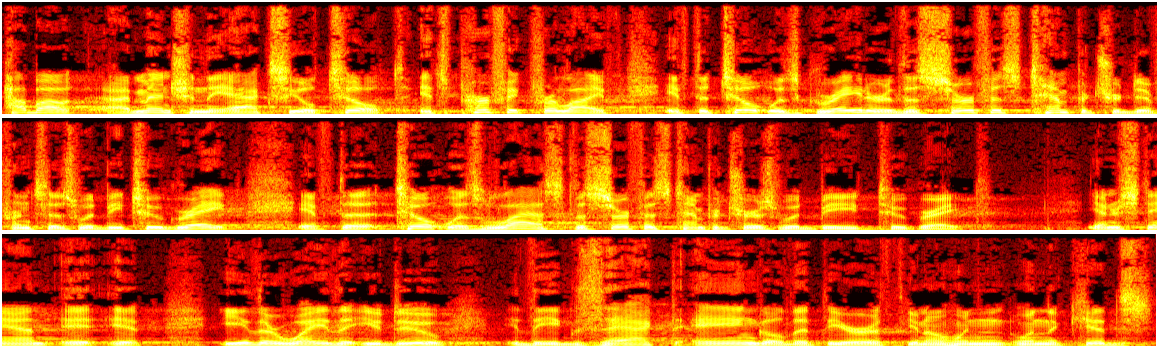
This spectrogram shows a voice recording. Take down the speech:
How about, I mentioned the axial tilt. It's perfect for life. If the tilt was greater, the surface temperature differences would be too great. If the tilt was less, the surface temperatures would be too great. You understand? It, it, either way that you do, the exact angle that the earth, you know, when, when the kids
